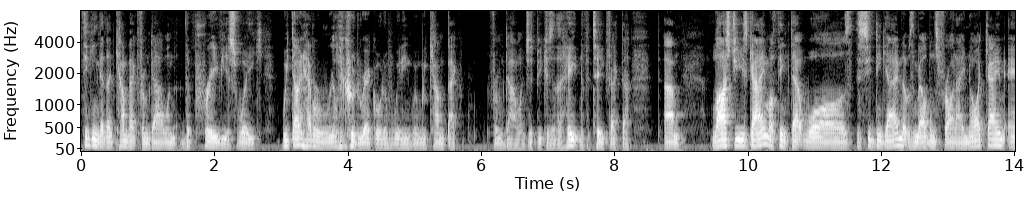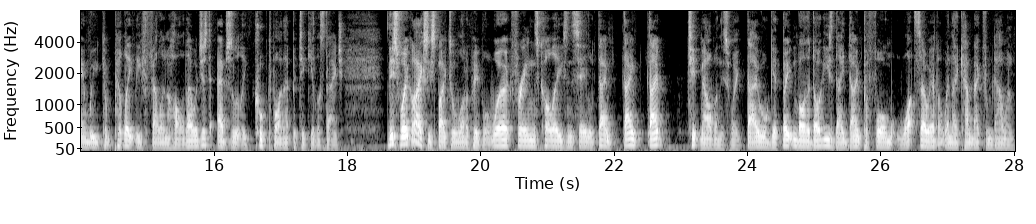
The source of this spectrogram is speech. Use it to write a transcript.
thinking that they'd come back from Darwin the previous week, we don't have a really good record of winning when we come back from Darwin just because of the heat and the fatigue factor. Um, last year's game, I think that was the Sydney game, that was Melbourne's Friday night game, and we completely fell in a hole. They were just absolutely cooked by that particular stage. This week, I actually spoke to a lot of people at work, friends, colleagues, and said, look, don't, don't, don't tip Melbourne this week. They will get beaten by the doggies. They don't perform whatsoever when they come back from Darwin.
